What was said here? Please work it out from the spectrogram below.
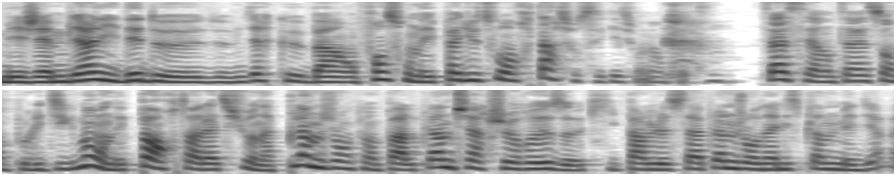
Mais j'aime bien l'idée de, de me dire que bah, en France, on n'est pas du tout en retard sur ces questions-là, en fait. Ça, c'est intéressant. Politiquement, on n'est pas en retard là-dessus. On a plein de gens qui en parlent, plein de chercheuses qui parlent de ça, plein de journalistes, plein de médias.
